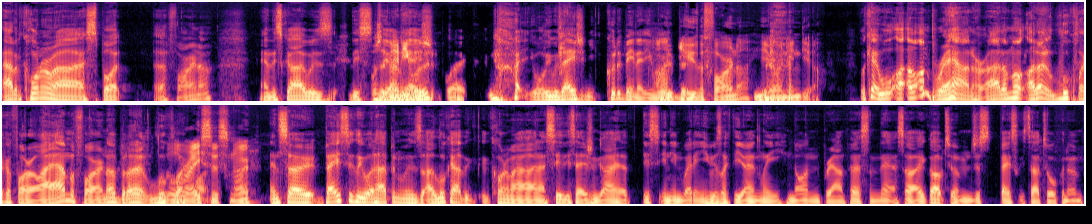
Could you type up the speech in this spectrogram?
out of the corner of my eye, I spot a foreigner. And this guy was this Was the it only? Asian bloke. well, he was Asian. He could have been Eddie Woo. Aren't you the foreigner here in India? Okay, well, I, I'm brown, all right. I'm not. I don't look like a foreigner. I am a foreigner, but I don't look like one. racist, no? And so basically, what happened was I look out the corner of my eye and I see this Asian guy at this Indian wedding. He was like the only non-brown person there. So I go up to him and just basically start talking to him,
